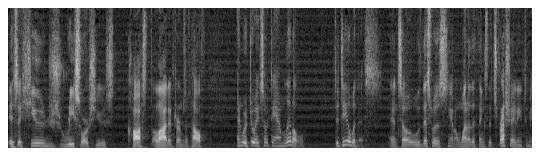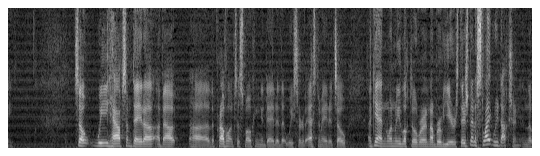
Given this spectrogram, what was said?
is a huge resource use, costs a lot in terms of health, and we're doing so damn little to deal with this. And so this was, you know, one of the things that's frustrating to me. So we have some data about uh, the prevalence of smoking and data that we sort of estimated. So again, when we looked over a number of years, there's been a slight reduction in the,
